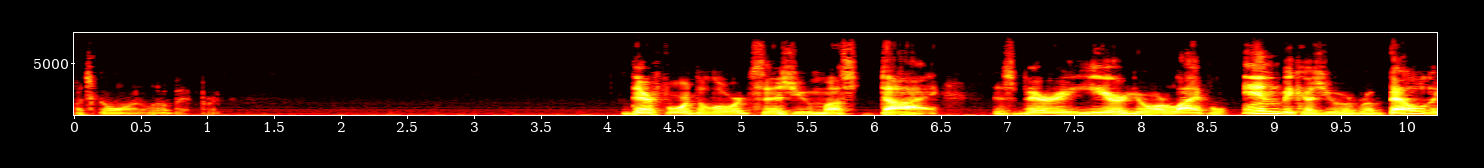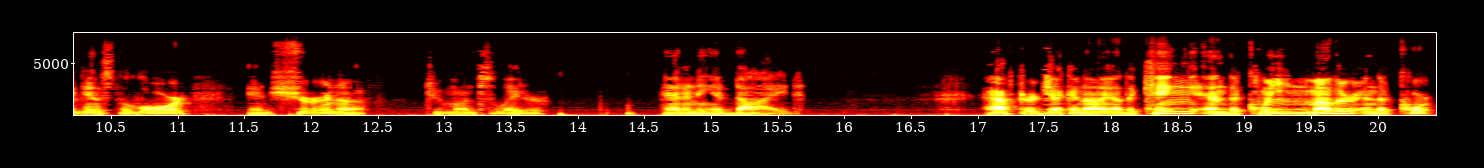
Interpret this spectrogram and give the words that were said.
Let's go on a little bit further. Therefore, the Lord says, You must die. This very year your life will end because you have rebelled against the Lord. And sure enough, two months later, Hananiah died. after Jeconiah, the king and the queen mother and the court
